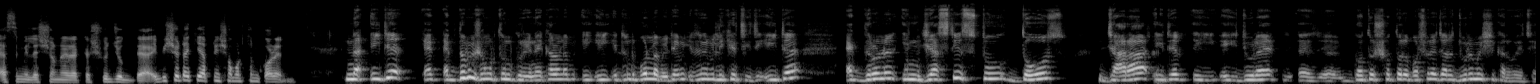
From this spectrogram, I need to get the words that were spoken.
অ্যাসিমিলেশন এর একটা সুযোগ দেয়া, এই বিষয়টা কি আপনি সমর্থন করেন? না, এইটা এক একদমই সমর্থন করি না। কারণ আমি এই এটা বললাম এটা আমি এটা আমি লিখেছি যে এইটা এক ধরনের injustice টু those যারা জি। এটার এই এই জুলাই গত ১৭ বছরে যারা জুলুমের শিকার হয়েছে।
